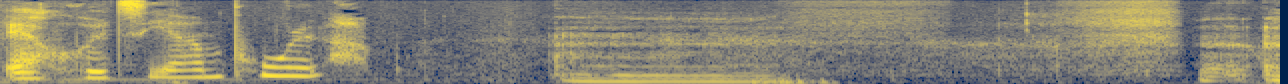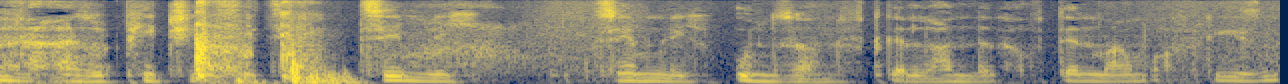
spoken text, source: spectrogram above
Er holt sie am Pool ab. Also Peachy ist ziemlich, ziemlich unsanft gelandet auf den Marmorfliesen.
